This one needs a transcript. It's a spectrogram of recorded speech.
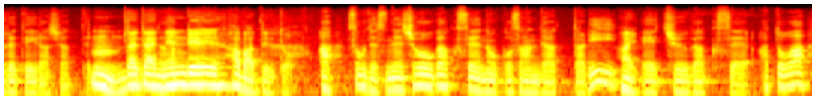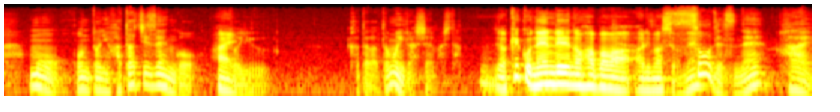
連れていらっしゃってる。うん大体年齢幅というと。あそうですね。小学生のお子さんであったり、はい。えー中学生。あとはもう本当に二十歳前後はいとい。う方々もいらっしゃいました、じゃあ結構年齢の幅はありますよね。そうですね。はい。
